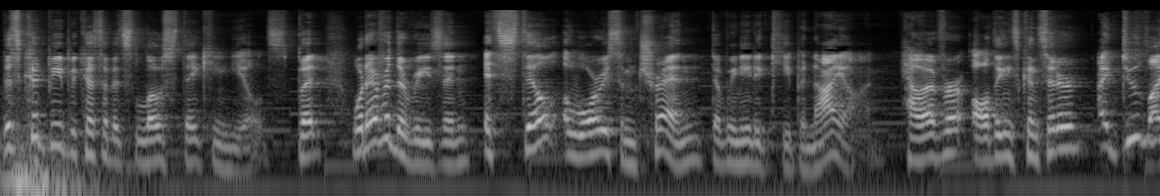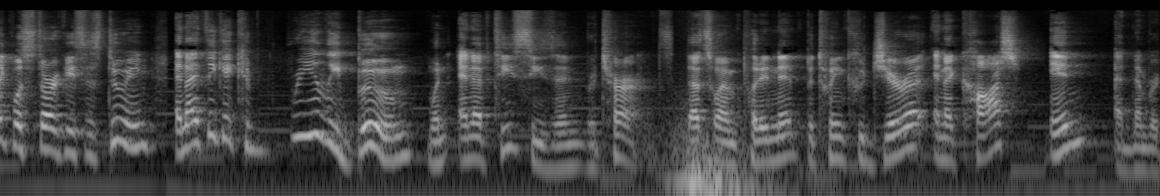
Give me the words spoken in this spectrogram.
This could be because of its low staking yields, but whatever the reason, it's still a worrisome trend that we need to keep an eye on. However, all things considered, I do like what Stargaze is doing, and I think it could really boom when NFT season returns. That's why I'm putting it between Kujira and Akash in at number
